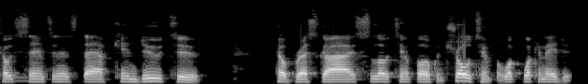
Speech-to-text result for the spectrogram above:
Coach Sampson and staff can do to help rest guys, slow tempo, control tempo? What, what can they do?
